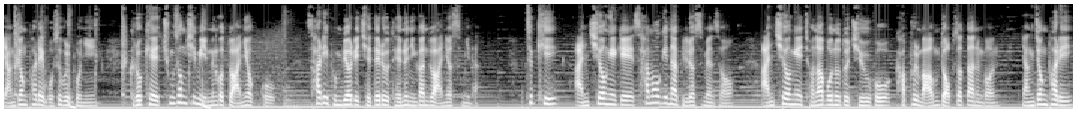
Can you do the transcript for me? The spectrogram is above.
양정팔의 모습을 보니 그렇게 충성심이 있는 것도 아니었고 사리 분별이 제대로 되는 인간도 아니었습니다. 특히 안치영에게 3억이나 빌렸으면서 안치영의 전화번호도 지우고 갚을 마음도 없었다는 건 양정팔이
